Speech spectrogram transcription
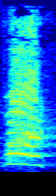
What?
